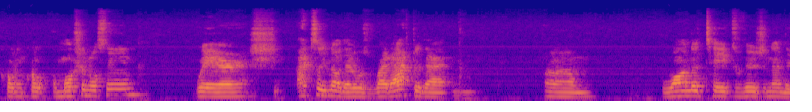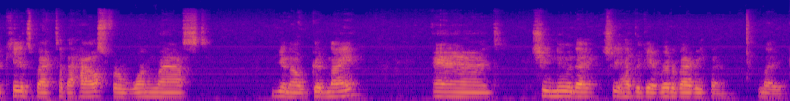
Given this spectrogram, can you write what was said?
quote unquote emotional scene where she actually no, that was right after that. Mhm. Um, Wanda takes Vision and the kids back to the house for one last, you know, good night, and she knew that she had to get rid of everything. Like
